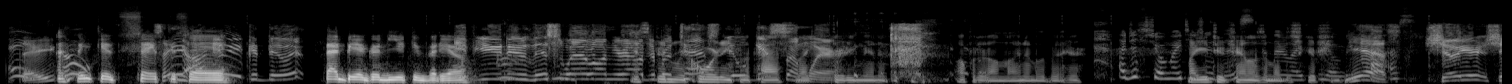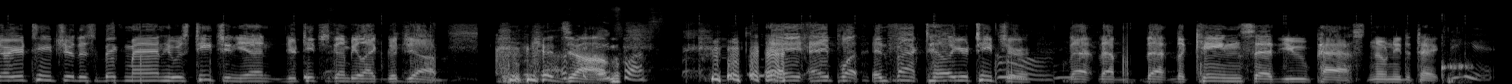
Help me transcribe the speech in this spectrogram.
Hey, There you go. I think it's safe See, to say you could do it. that'd be a good YouTube video. If you do this well on your It's algebra been test, recording for you'll the get past somewhere. like 30 minutes. I'll put it online in a little bit here. I just show my teacher My YouTube this, channel is in and my they're like, description. Yes. pass." Show your show your teacher this big man who is teaching you, and your teacher's gonna be like, "Good job." Good job." A plus. A A plus. In fact, tell your teacher Oh, that that that the king said you passed. No need to take. dang it.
